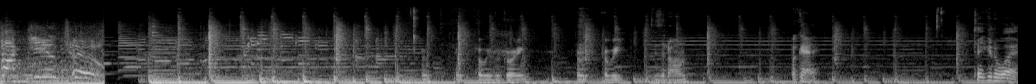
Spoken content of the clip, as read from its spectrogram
Fuck you too. Are, are we recording? Are, are we? Is it on? Okay. Take it away.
